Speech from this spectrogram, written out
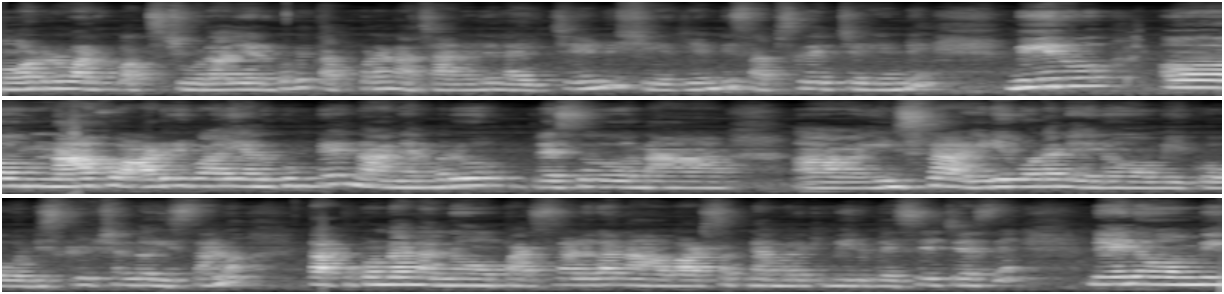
మోడర్న్ వర్క్ వర్క్స్ చూడాలి అనుకుంటే తప్పకుండా నా ఛానల్ని లైక్ చేయండి షేర్ చేయండి సబ్స్క్రైబ్ చేయండి. మీరు నాకు ఆర్డర్ ఇవ్వాలి అనుకుంటే నా నెంబరు ప్లస్ నా ఇన్స్టా ఐడి కూడా నేను మీకు డిస్క్రిప్షన్లో ఇస్తాను. తప్పకుండా నన్ను పర్సనల్గా నా వాట్సాప్ నెంబర్కి మీరు మెసేజ్ చేస్తే నేను మీ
